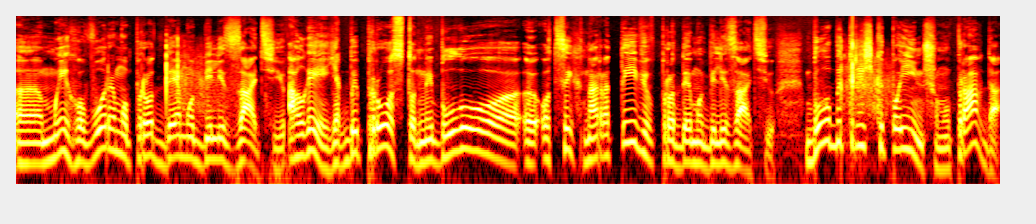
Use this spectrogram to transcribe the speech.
е, ми говоримо про демобілізацію. Але якби просто не було е, оцих наративів про демобілізацію, було би трішки по-іншому, правда?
